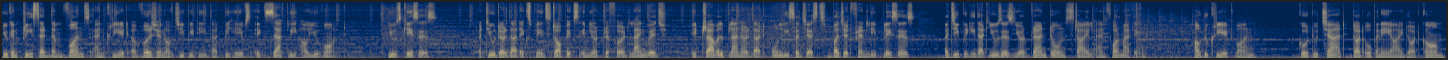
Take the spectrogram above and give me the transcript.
you can preset them once and create a version of GPT that behaves exactly how you want use cases, a tutor that explains topics in your preferred language, a travel planner that only suggests budget-friendly places, a GPT that uses your brand tone, style, and formatting. How to create one? Go to chat.openai.com,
